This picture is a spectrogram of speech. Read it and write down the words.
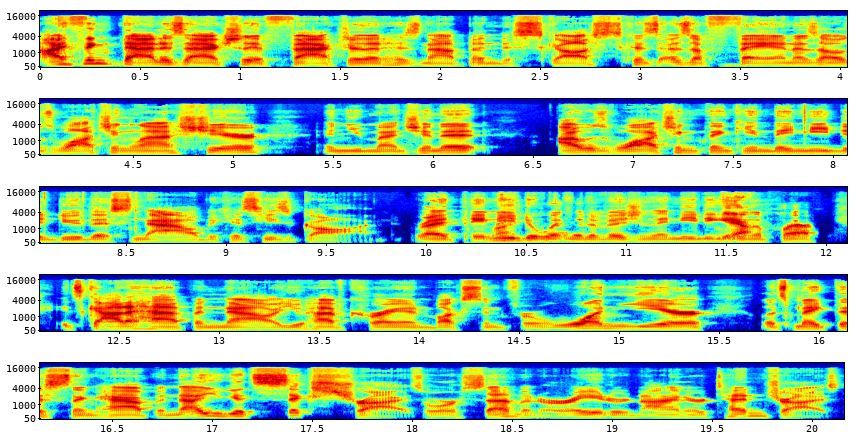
i think that is actually a factor that has not been discussed because as a fan as i was watching last year and you mentioned it I was watching thinking they need to do this now because he's gone, right? They right. need to win the division. They need to get yeah. in the playoff. It's got to happen now. You have Correa and Buxton for one year. Let's make this thing happen. Now you get six tries or seven or eight or nine or 10 tries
